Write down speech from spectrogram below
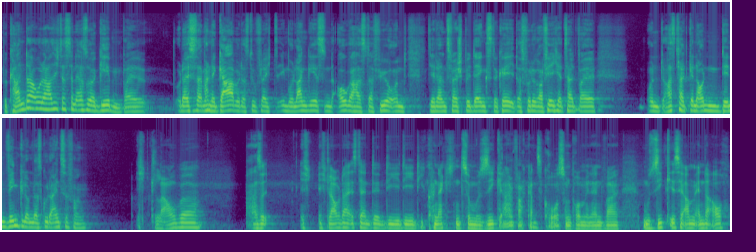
bekannter oder hat sich das dann erst so ergeben? Weil, oder ist es einfach eine Gabe, dass du vielleicht irgendwo lang gehst und Auge hast dafür und dir dann zum Beispiel denkst, okay, das fotografiere ich jetzt halt, weil und hast halt genau den, den Winkel, um das gut einzufangen? Ich glaube, also ich, ich glaube, da ist der, die, die, die Connection zur Musik einfach ganz groß und prominent, weil Musik ist ja am Ende auch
